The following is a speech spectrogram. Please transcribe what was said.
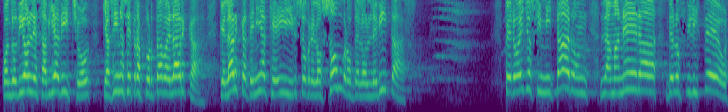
Cuando Dios les había dicho que así no se transportaba el arca, que el arca tenía que ir sobre los hombros de los levitas. Pero ellos imitaron la manera de los filisteos,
